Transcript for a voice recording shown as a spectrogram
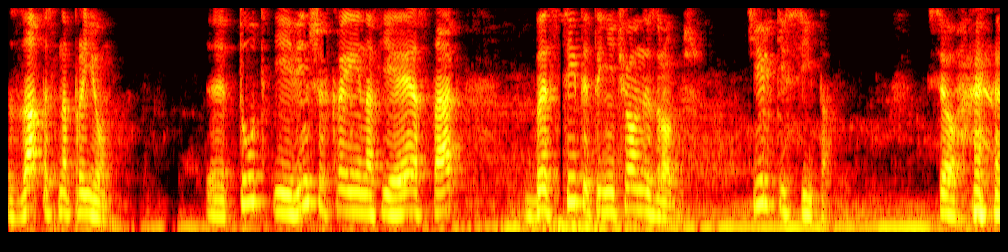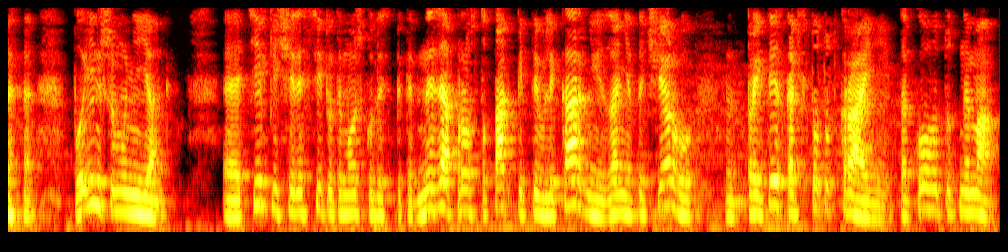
запис на прийом. Е, Тут і в інших країнах ЄС, так, без сіти ти нічого не зробиш. Тільки сіта. Все. По-іншому ніяк. Е, Тільки через сіту ти можеш кудись піти. Нельзя просто так піти в лікарню і зайняти чергу, прийти і сказати, хто тут крайній. Такого тут нема.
